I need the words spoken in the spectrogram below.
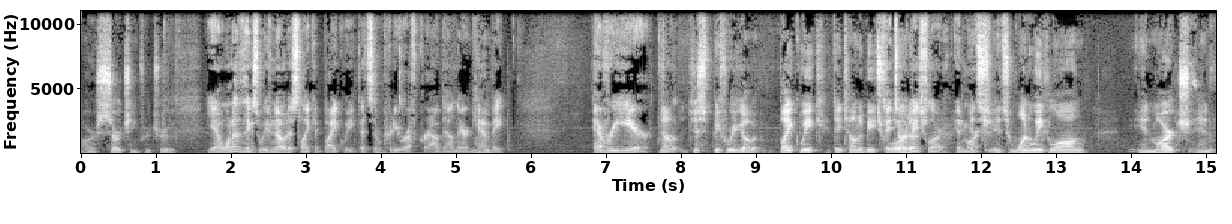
are searching for truth. Yeah, one of the things we've noticed, like at Bike Week, that's a pretty rough crowd down there. It can mm-hmm. be. Every year, Now, just before you go, Bike Week, Daytona Beach, Florida. Daytona Beach, Florida, in March. It's it's one week long in March, and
